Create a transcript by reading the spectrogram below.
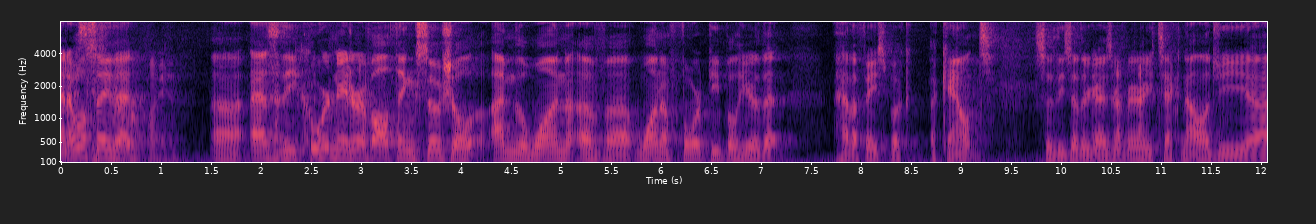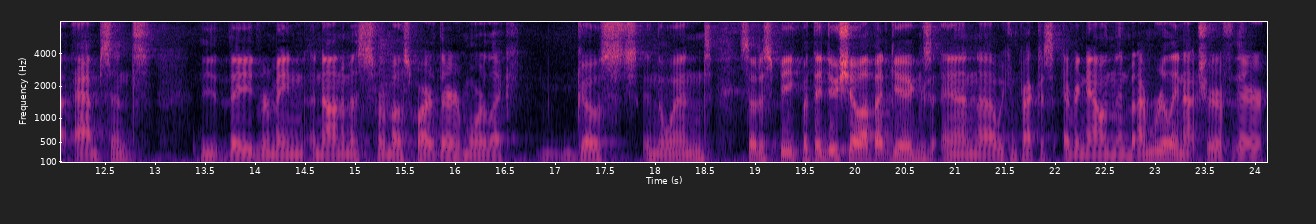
and I will say that we're playing. Uh, as the coordinator of all things social, I'm the one of uh, one of four people here that have a Facebook account. So these other guys are very technology uh, absent. They- They remain anonymous for most part. They're more like ghosts in the wind, so to speak. But they do show up at gigs, and uh, we can practice every now and then. But I'm really not sure if they're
